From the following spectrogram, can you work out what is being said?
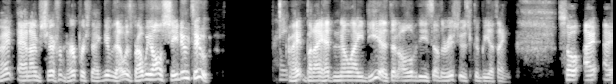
Right. And I'm sure from her perspective, that was probably all she knew too. Right. right. But I had no idea that all of these other issues could be a thing. So I, I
